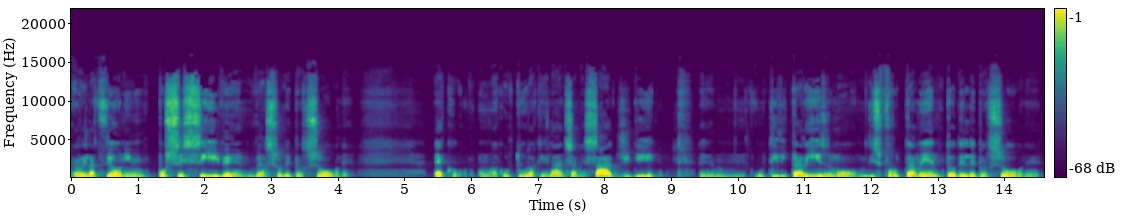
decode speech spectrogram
relazioni possessive verso le persone. Ecco, una cultura che lancia messaggi di ehm, utilitarismo, di sfruttamento delle persone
